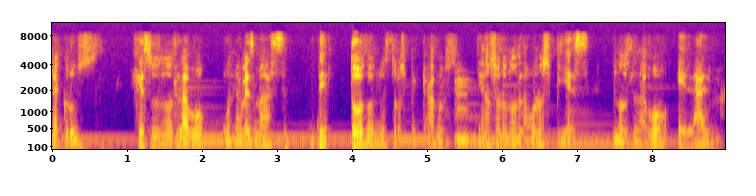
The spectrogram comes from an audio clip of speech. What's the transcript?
la cruz, Jesús nos lavó una vez más de todos nuestros pecados. Ya no solo nos lavó los pies, nos lavó el alma.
